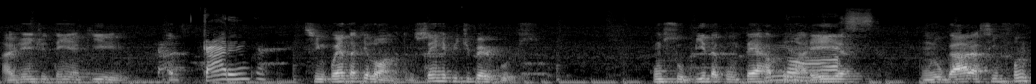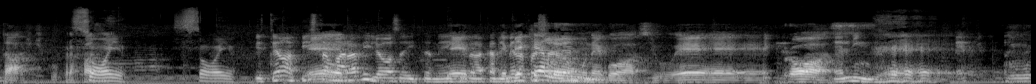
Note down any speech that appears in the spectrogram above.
A gente tem aqui caramba. 50 quilômetros, sem repetir percurso. Com subida, com terra, com Nossa. areia. Um lugar assim fantástico para fazer. Sonho. Sonho. E tem uma pista É. maravilhosa aí também, que É, é da é Academia da Força Aérea. o negócio, é, é, é cross, É lindo. hum,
